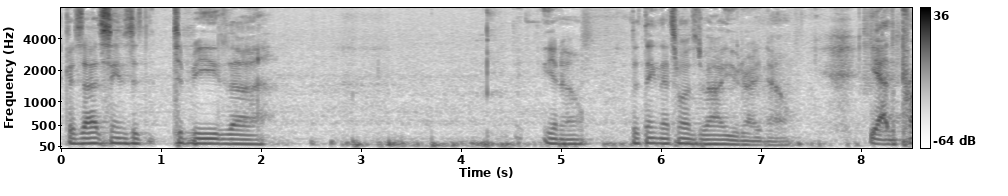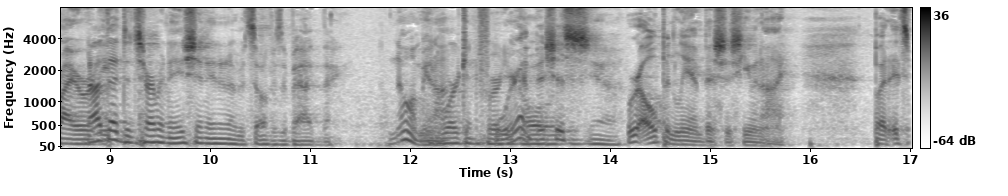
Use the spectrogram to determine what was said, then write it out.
Because that seems to, to be the, you know, the thing that's most valued right now. yeah the priority Not that determination in and of itself is a bad thing. no i mean Working for we're ambitious yeah. we're openly ambitious you and i but it's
